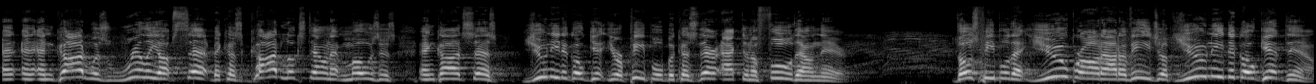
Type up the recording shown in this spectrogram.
And, and, and, God was really upset because God looks down at Moses and God says, You need to go get your people because they're acting a fool down there. Those people that you brought out of Egypt, you need to go get them.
